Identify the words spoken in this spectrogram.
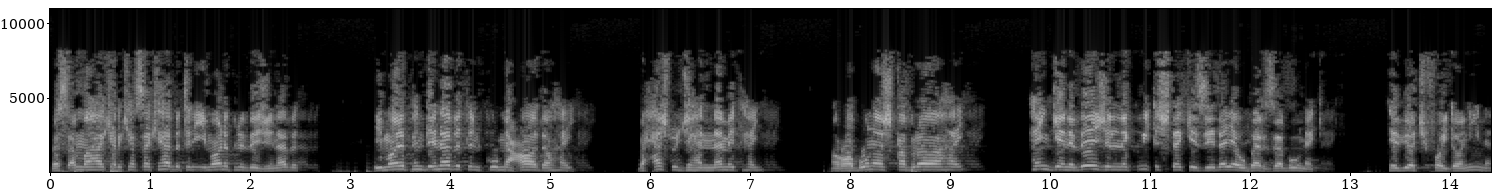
بس أما هكر كسك هبتن إيمان بن ذيش نبت. إيمان بن دي نبتن كو معادة هي بحشت جهنمت هي رابوناش قبرا هي هنگن ویج النكوي تشتكي زيدا وبرزبونك تبيا چه فايدانينه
